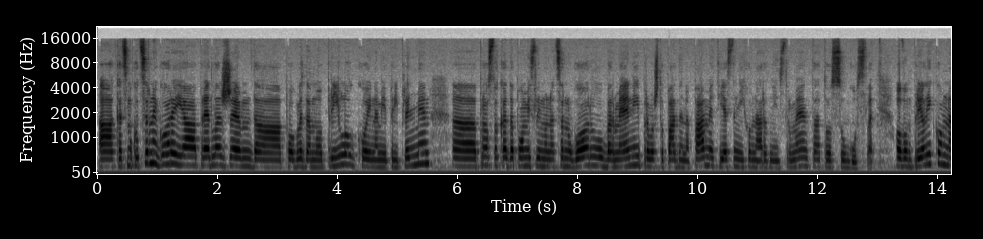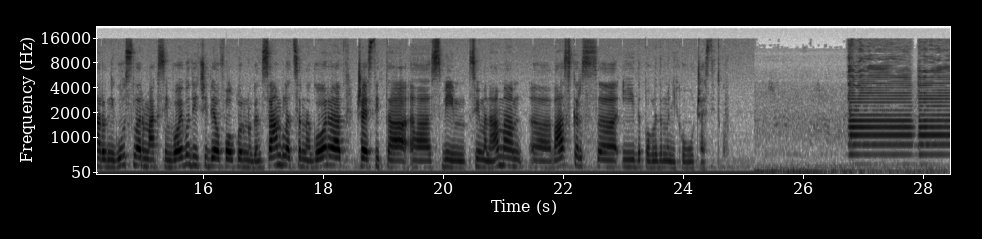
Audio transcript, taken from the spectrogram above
A kad smo kod Crne Gore, ja predlažem da pogledamo prilog koji nam je pripremljen. A, prosto kada pomislimo na Crnu Goru, bar meni, prvo što padne na pamet jeste njihov narodni instrument, a to su gusle. Ovom prilikom narodni guslar Maksim Vojvodić i deo folklornog ansambla Crna Gora čestita a, svim, svima nama uh, Vaskars i da pogledamo njihovu čestitku. say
